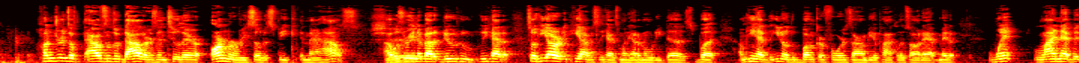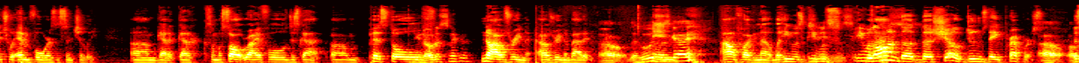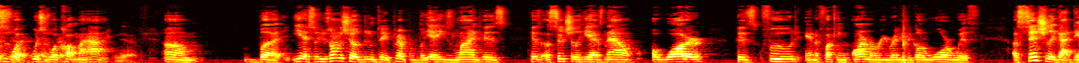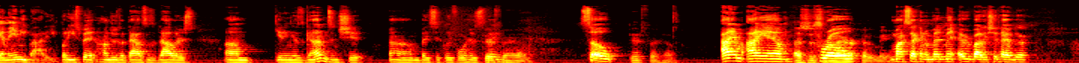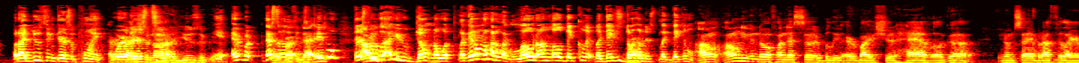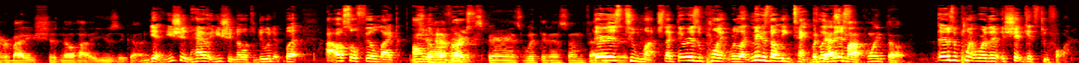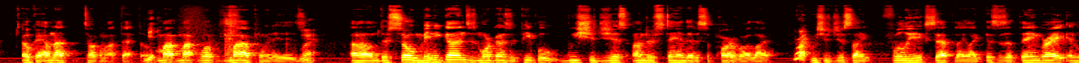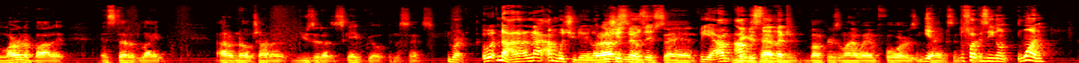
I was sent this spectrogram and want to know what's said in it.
hundreds of thousands of dollars into their armory, so to speak, in their house. I was reading about a dude who he had a so he already he obviously has money. I don't know what he does, but um he had the you know the bunker for zombie apocalypse, all that. Made a went lined that bitch with M fours essentially. Um, got a, got a, some assault rifles. Just got um pistols. You know this nigga? No, I was reading it. I was reading about it. Oh, who is And- this guy? I don't fucking know, but he was he Jesus was he was on the the show Doomsday Preppers. Oh, this is what which is what caught my eye. Yeah. Um, but yeah, so he was on the show Doomsday Prepper. But yeah, he's lined his his essentially he has now a water, his food, and a fucking armory ready to go to war with, essentially goddamn anybody. But he spent hundreds of thousands of dollars, um, getting his guns and shit, um, basically for his Good thing. for him. So Good for him. I am I am That's just pro America to me. my Second Amendment. Everybody should have guns. But I do think there's a point where there's should two. know how to use a gun. Yeah, everybody. That's the other thing. that is- people, there's people out here who don't know what, like, they don't know how to like load, unload they clip. Like, they just don't Right. understand. Like, they don't. I don't. I don't even know if I necessarily believe everybody should have a gun. You know what I'm saying? But I feel like everybody should know how to use a gun. Yeah, you shouldn't have it. You should know what to do with it. But I also feel like You on should the have like reverse, experience with it in some fashion. there is too much. Like, there is a point where like niggas don't need tanks. But like, that's my point, though. there's a point where the shit gets too far. Okay, I'm not talking about that though. Yeah. My my what my point is, Right. um, there's so many guns, there's more guns than people. We should just understand that it's a part of our life. Right. We should just like fully accept like like this is a thing, right, and learn about it instead of like I don't know trying to use it as a scapegoat in a sense. Right. Well, no, I, I, I'm with you there. Like, but I shouldn't understand use what you're it. saying. But yeah, I'm, I'm just saying having like bunkers lined with M4s and Yeah, tanks and the fuck shit. is he gonna? One,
